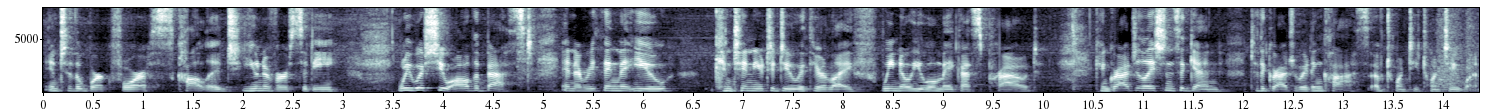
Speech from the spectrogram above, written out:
into the workforce, college, university. We wish you all the best in everything that you continue to do with your life. We know you will make us proud. Congratulations again to the graduating class of 2021.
